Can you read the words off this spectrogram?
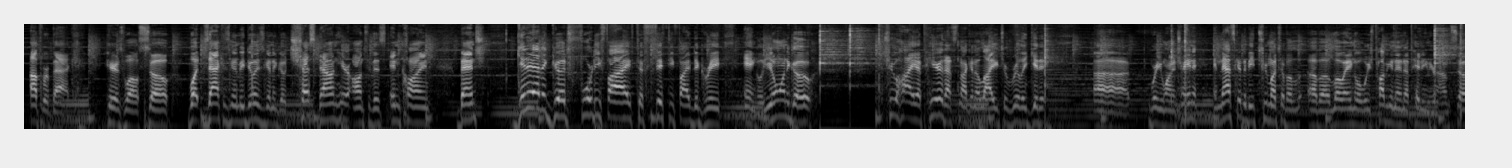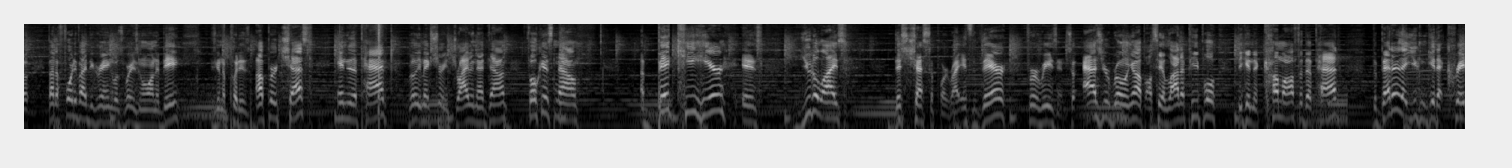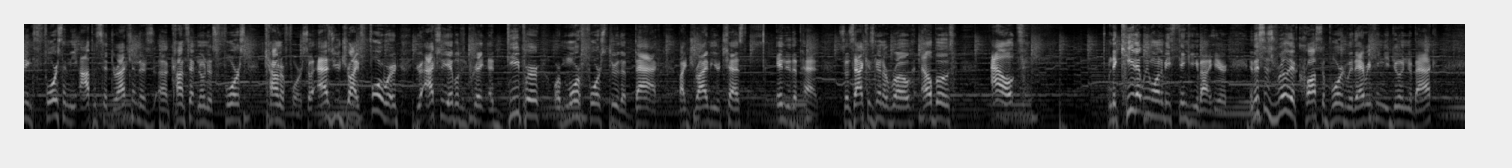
upper back here as well. So what Zach is gonna be doing is gonna go chest down here onto this incline bench, get it at a good 45 to 55 degree angle. You don't wanna go too high up here. That's not gonna allow you to really get it uh, where you wanna train it. And that's gonna be too much of a, of a low angle where he's probably gonna end up hitting the ground. So about a 45 degree angle is where he's gonna wanna be. He's gonna put his upper chest into the pad, really make sure he's driving that down. Focus now. A big key here is utilize this chest support, right? It's there for a reason. So as you're rowing up, I'll see a lot of people begin to come off of the pad. The better that you can get at creating force in the opposite direction, there's a concept known as force counterforce. So as you drive forward, you're actually able to create a deeper or more force through the back by driving your chest into the pad. So Zach is gonna row, elbows out, the key that we want to be thinking about here, and this is really across the board with everything you do in your back,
